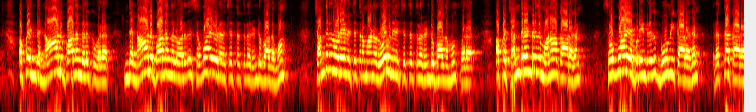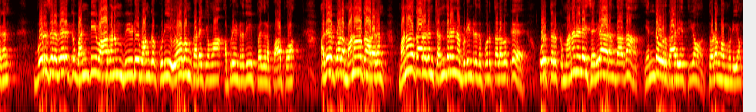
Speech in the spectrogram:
அப்போ இந்த நாலு பாதங்களுக்கு வரார். இந்த நாலு பாதங்கள் வர்றது செவ்வாயோட நட்சத்திரத்தில் ரெண்டு பாதமும் சந்திரனுடைய நட்சத்திரமான ரோகிணி நட்சத்திரத்தில் ரெண்டு பாதமும் வரார். அப்போ சந்திரன்றது மனோகாரகன் செவ்வாய் அப்படின்றது பூமிக்காரகன் இரத்தக்காரகன். ஒரு சில பேருக்கு வண்டி வாகனம் வீடு வாங்கக்கூடிய யோகம் கிடைக்குமா அப்படின்றதையும் இப்போ இதில் பார்ப்போம். அதே போல் மனோகாரகன் மனோகாரகன் சந்திரன் அப்படின்றத பொறுத்தளவுக்கு ஒருத்தருக்கு மனநிலை சரியாக இருந்தால் தான் எந்த ஒரு காரியத்தையும் தொடங்க முடியும்.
